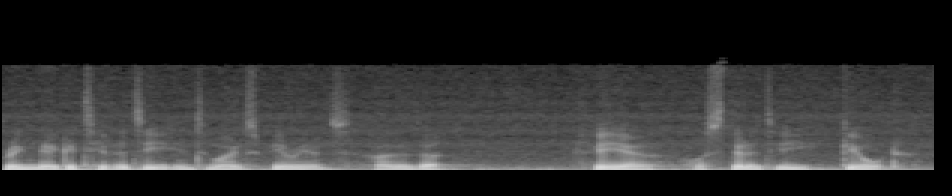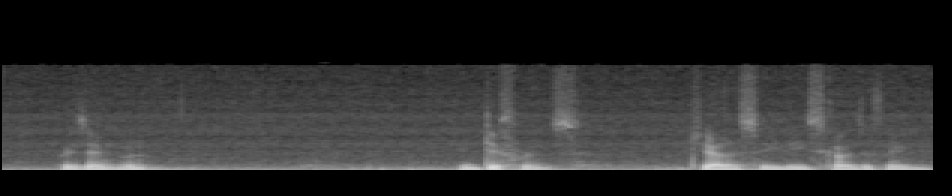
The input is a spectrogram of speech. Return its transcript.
bring negativity into my experience, either the fear, hostility, guilt, resentment, indifference, jealousy, these kinds of things.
